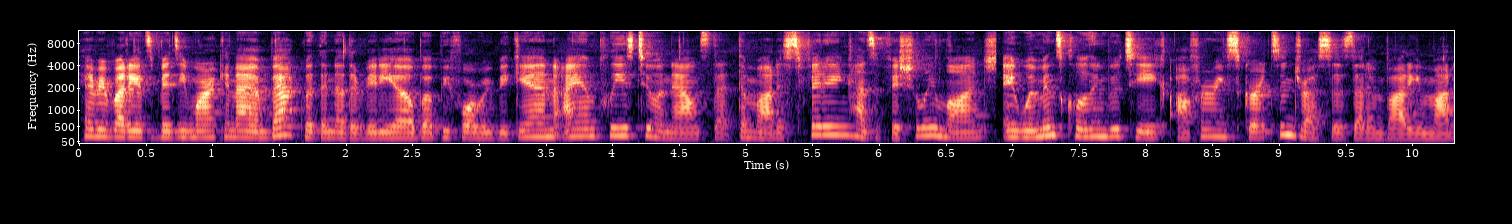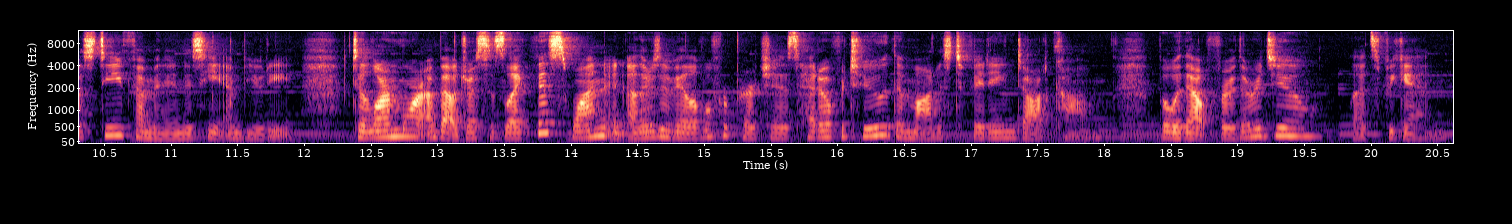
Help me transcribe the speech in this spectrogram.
Hey everybody, it's Busy Mark and I am back with another video. But before we begin, I am pleased to announce that The Modest Fitting has officially launched a women's clothing boutique offering skirts and dresses that embody modesty, femininity, and beauty. To learn more about dresses like this one and others available for purchase, head over to themodestfitting.com. But without further ado, let's begin.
